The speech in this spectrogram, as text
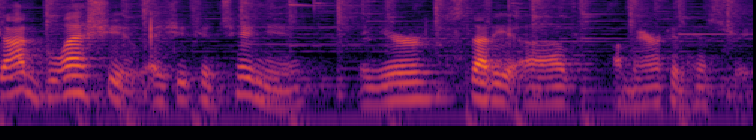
God bless you as you continue in your study of American history.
